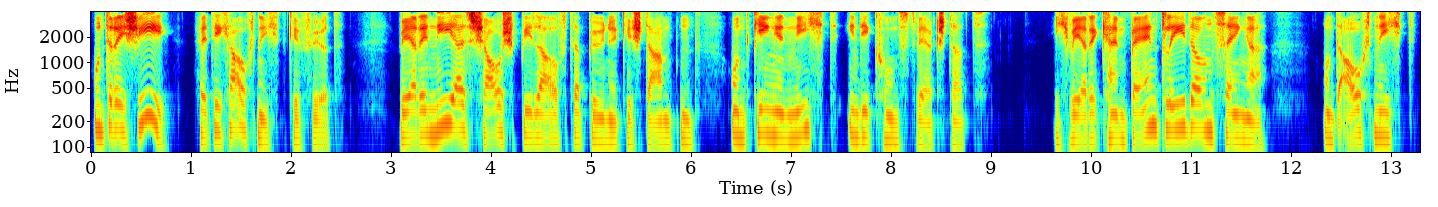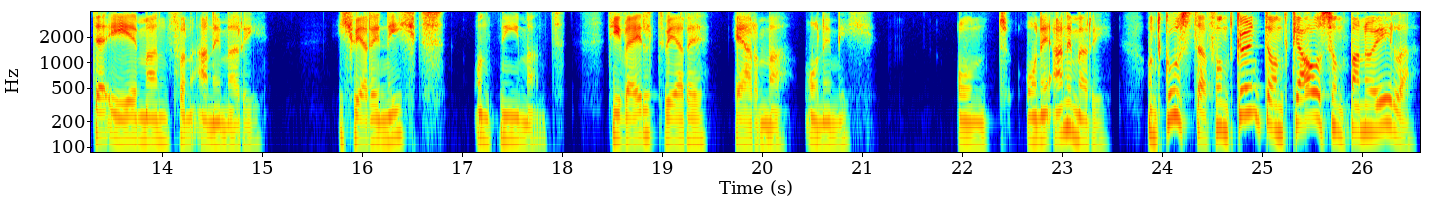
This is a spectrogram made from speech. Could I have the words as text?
Und Regie hätte ich auch nicht geführt, wäre nie als Schauspieler auf der Bühne gestanden und ginge nicht in die Kunstwerkstatt. Ich wäre kein Bandleader und Sänger und auch nicht der Ehemann von Annemarie. Ich wäre nichts und niemand. Die Welt wäre ärmer ohne mich. Und ohne Annemarie. Und Gustav und Günther und Klaus und Manuela.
